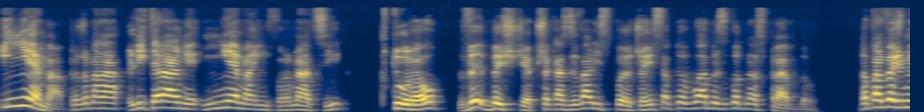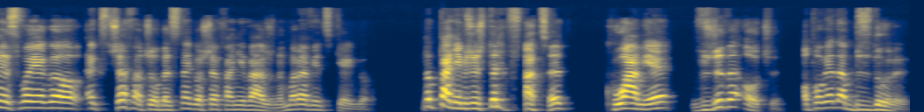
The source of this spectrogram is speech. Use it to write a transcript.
i nie ma, proszę pana, literalnie nie ma informacji, którą wy byście przekazywali społeczeństwa, która byłaby zgodna z prawdą. No pan weźmie swojego eks-szefa, czy obecnego szefa, nieważne, Morawieckiego. No panie, przecież ten facet kłamie w żywe oczy opowiada bzdury.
